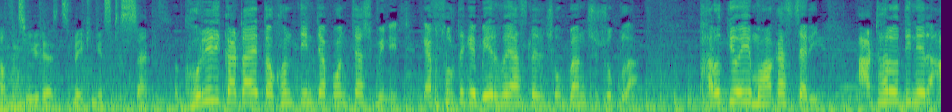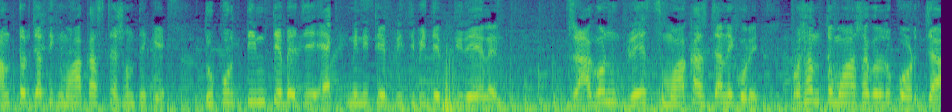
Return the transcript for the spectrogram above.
altitude as it's making its descent. ঘড়ির কাটায় তখন তিনটা পঞ্চাশ মিনিট। ক্যাপসুল থেকে বের হয়ে আসলেন শুভ্রাংশু শুক্লা। ভারতীয় এই মহাকাশচারী আঠারো দিনের আন্তর্জাতিক মহাকাশ স্টেশন থেকে দুপুর তিনটে বেজে এক মিনিটে পৃথিবীতে ফিরে এলেন। ড্রাগন গ্রেস মহাকাশ যানে করে প্রশান্ত মহাসাগরের উপর যা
